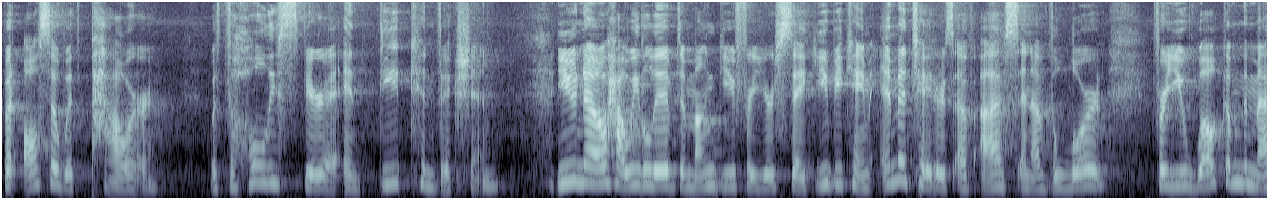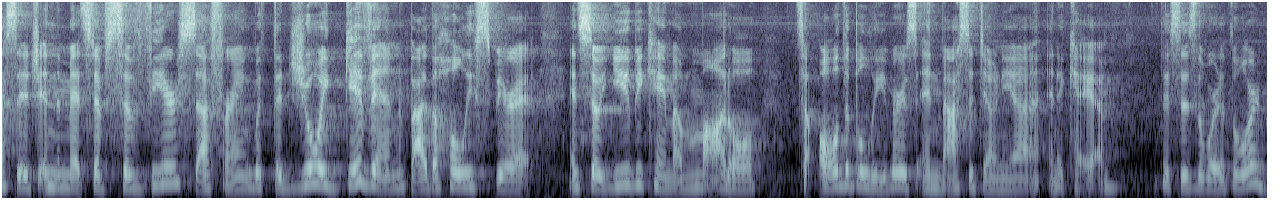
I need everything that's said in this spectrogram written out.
but also with power with the Holy Spirit and deep conviction. You know how we lived among you for your sake. You became imitators of us and of the Lord, for you welcomed the message in the midst of severe suffering with the joy given by the Holy Spirit. And so you became a model to all the believers in Macedonia and Achaia. This is the word of the Lord.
